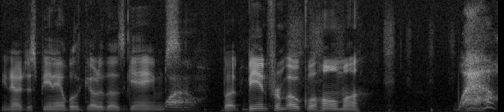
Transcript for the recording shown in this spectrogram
You know, just being able to go to those games. wow. But being from Oklahoma, wow.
